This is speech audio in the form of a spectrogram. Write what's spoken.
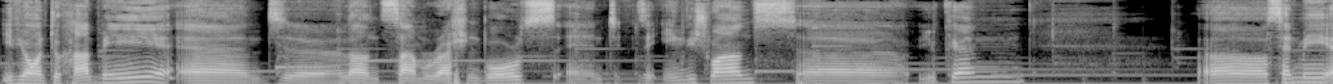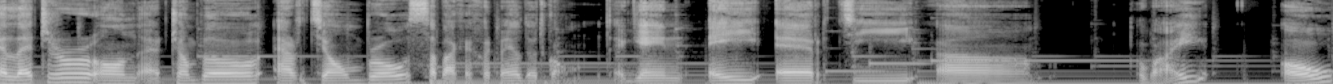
If you want to hunt me and uh, learn some Russian words and the English ones, uh, you can uh, send me a letter on artyombro, artyombro, sabaka.hotmail.com. Again, A R T uh, Y O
